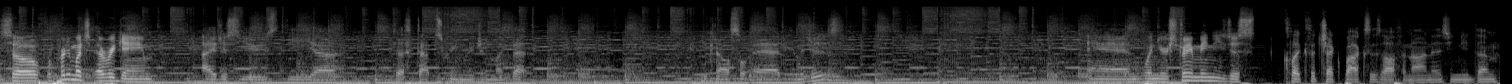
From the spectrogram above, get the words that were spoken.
So for pretty much every game, I just use the uh, desktop screen region like that. You can also add images. And when you're streaming, you just click the checkboxes off and on as you need them.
